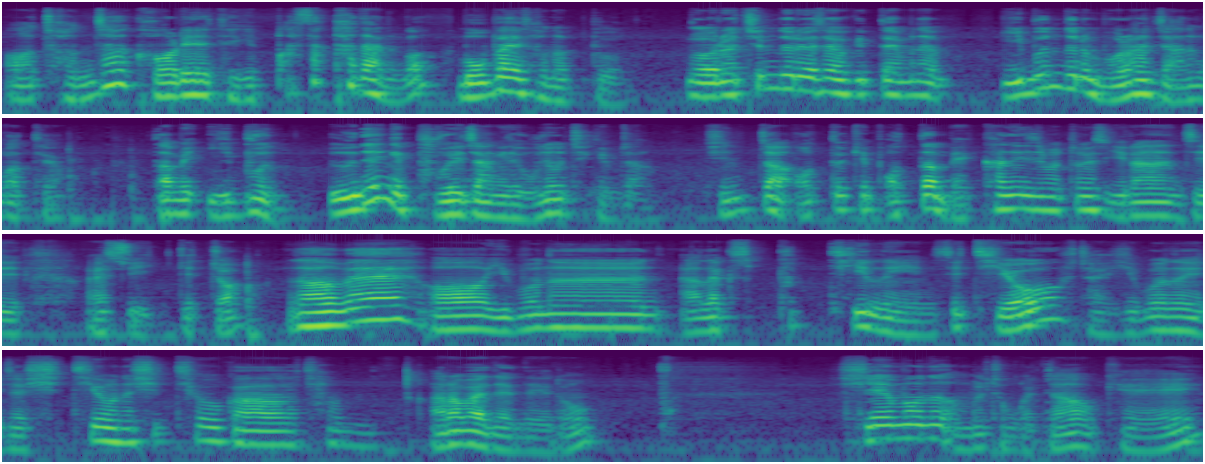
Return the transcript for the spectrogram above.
어, 전자 거래에 되게 빠삭하다는 거. 모바일 산업부. 뭐를 침들여 세웠기 때문에 이분들은 뭘 하는지 아는 것 같아요. 그 다음에 이분 은행의 부회장이죠 운영 책임자. 진짜 어떻게 어떤 메커니즘을 통해서 일하는지 알 수 있겠죠. 그 다음에 어 이분은 알렉스 푸틸린 CTO. 자 이분은 이제 CTO는 CTO가 참 알아봐야 되는데 얘도. CMO는 업무 총괄자. 오케이.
